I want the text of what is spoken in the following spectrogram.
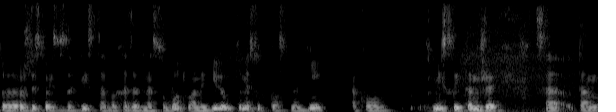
roždestvo Isusa Krista vychádzať na sobotu a nedíľu, to nie sú postné dni, ako zmysli tom, že sa tam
